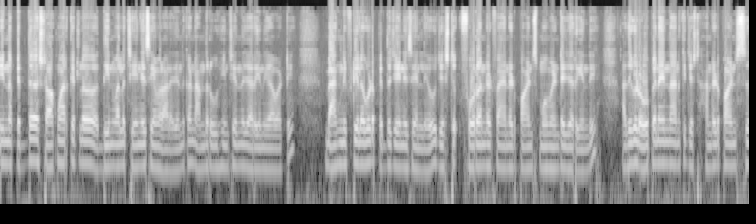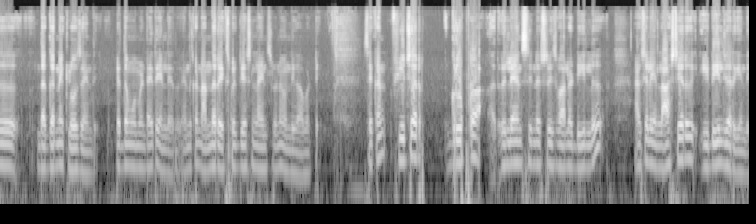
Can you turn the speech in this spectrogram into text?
నిన్న పెద్ద స్టాక్ మార్కెట్లో దీనివల్ల చేంజెస్ ఏం రాలేదు. ఎందుకంటే అందరూ ఊహించింది జరిగింది కాబట్టి బ్యాంక్ నిఫ్టీలో కూడా పెద్ద చేంజెస్ ఏం లేవు. Just four hundred five hundred points మూవ్మెంటే జరిగింది. అది కూడా ఓపెన్ అయిన దానికి జస్ట్ హండ్రెడ్ పాయింట్స్ దగ్గరనే క్లోజ్ అయింది. పెద్ద మూమెంట్ అయితే ఏం లేదు. ఎందుకంటే అందరు ఎక్స్పెక్ట్ చేసిన లైన్స్లోనే ఉంది కాబట్టి. Second future group Reliance Industries వాళ్ళ డీల్ యాక్చువల్లీ లాస్ట్ ఇయర్ ఈ డీల్ జరిగింది.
